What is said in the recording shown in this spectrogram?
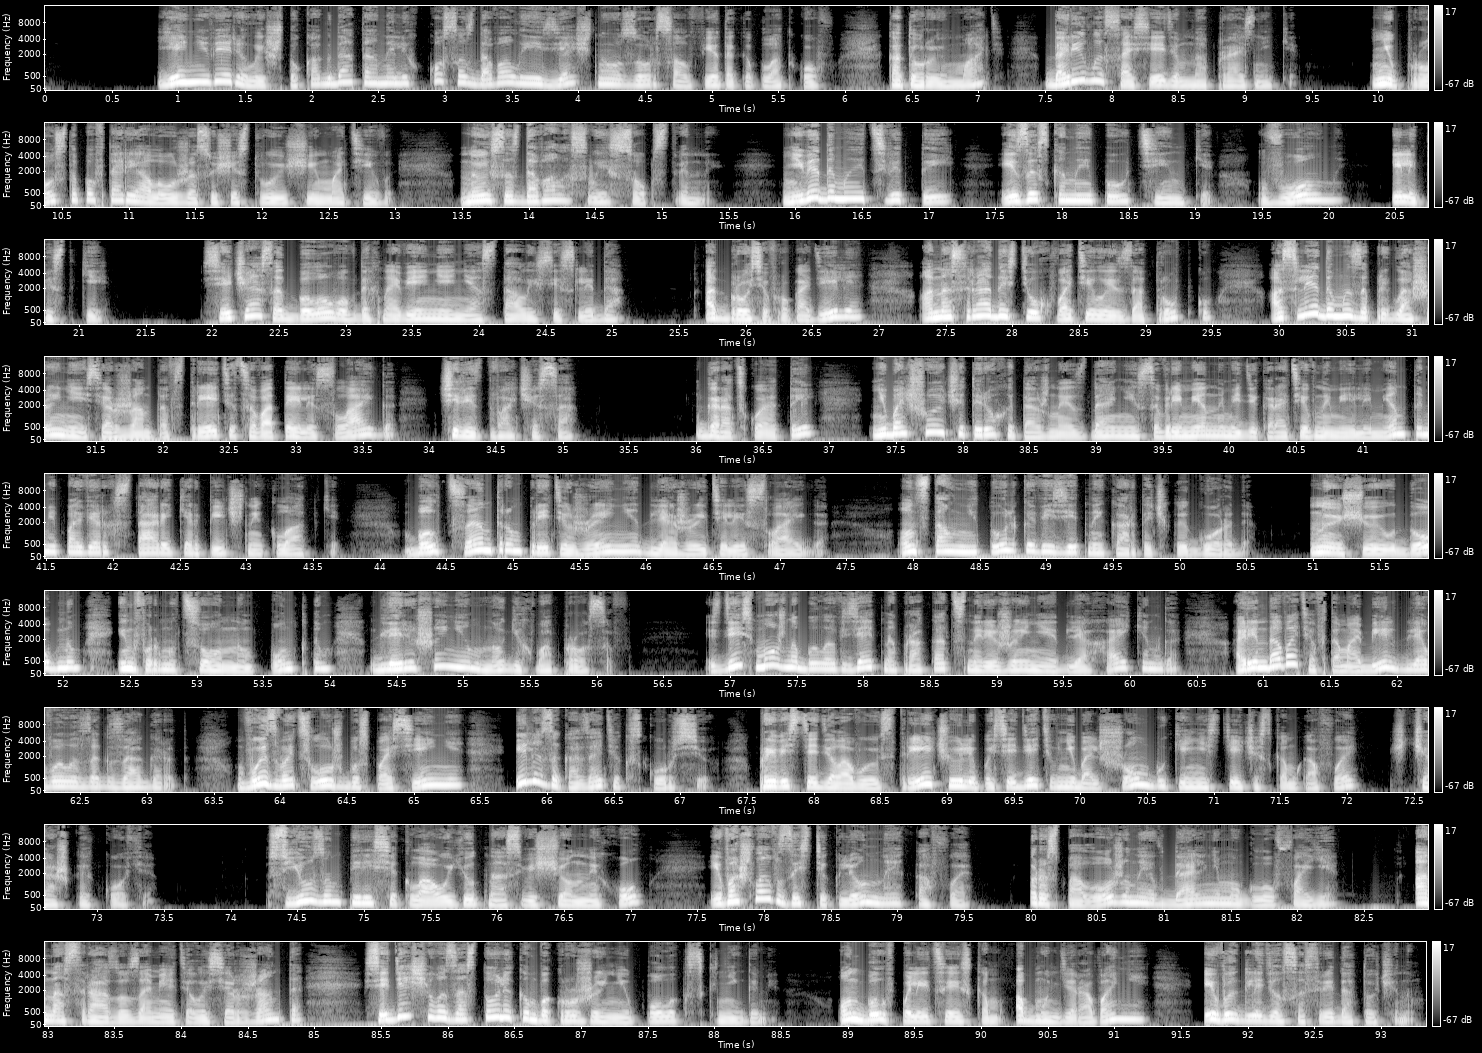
Ей не верилось, что когда-то она легко создавала изящный узор салфеток и платков, которые мать дарила соседям на праздники. Не просто повторяла уже существующие мотивы, но и создавала свои собственные. Неведомые цветы, изысканные паутинки, волны и лепестки. Сейчас от былого вдохновения не осталось и следа. Отбросив рукоделие, она с радостью ухватилась за трубку, а следом и за приглашение сержанта встретиться в отеле «Слайга» через два часа. Городской отель — небольшое четырехэтажное здание с современными декоративными элементами поверх старой кирпичной кладки — был центром притяжения для жителей Слайга. Он стал не только визитной карточкой города, но еще и удобным информационным пунктом для решения многих вопросов. Здесь можно было взять на прокат снаряжение для хайкинга, арендовать автомобиль для вылазок за город, вызвать службу спасения или заказать экскурсию, провести деловую встречу или посидеть в небольшом букинистическом кафе с чашкой кофе. Сьюзан пересекла уютно освещенный холл и вошла в застекленное кафе, расположенное в дальнем углу фойе. Она сразу заметила сержанта, сидящего за столиком в окружении полок с книгами. Он был в полицейском обмундировании и выглядел сосредоточенным.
